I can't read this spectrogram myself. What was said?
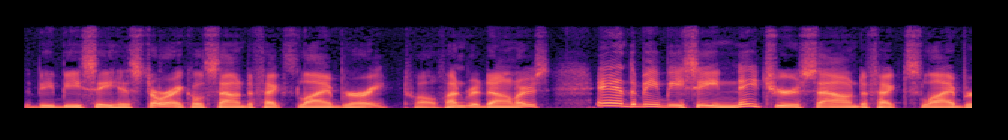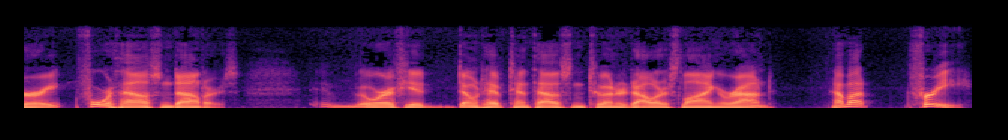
the BBC Historical Sound Effects Library, $1,200, and the BBC Nature Sound Effects Library, $4,000. Or if you don't have $10,200 lying around, how about free?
